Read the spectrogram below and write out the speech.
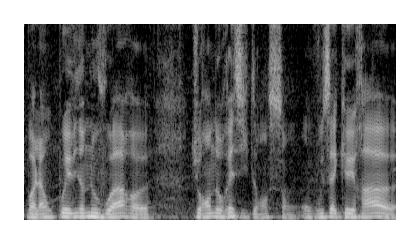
Voilà, vous pouvez venir nous voir euh, durant nos résidences. On, on vous accueillera euh,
